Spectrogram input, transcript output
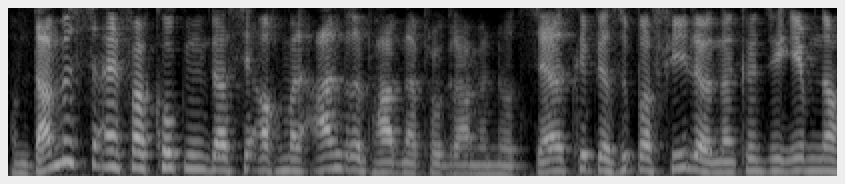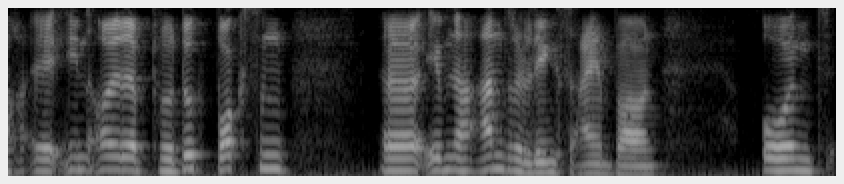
und da müsst ihr einfach gucken, dass ihr auch mal andere Partnerprogramme nutzt. Ja, es gibt ja super viele und dann könnt ihr eben noch äh, in eure Produktboxen äh, eben noch andere Links einbauen. Und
